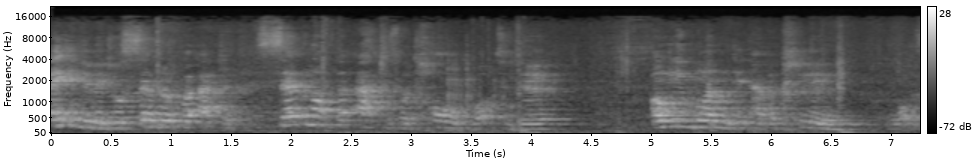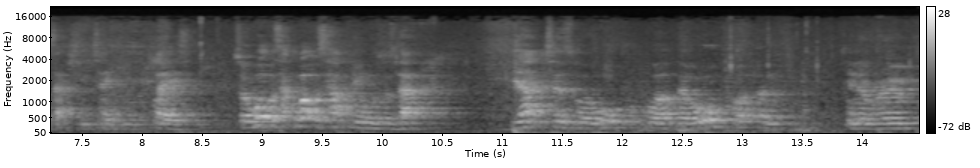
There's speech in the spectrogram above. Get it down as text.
eight individuals, seven of them were actors. Seven of the actors were told what to do. Only one didn't have a clue what was actually taking place. So what was what was happening was, was that the actors were all well, they were all put in, in a room,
